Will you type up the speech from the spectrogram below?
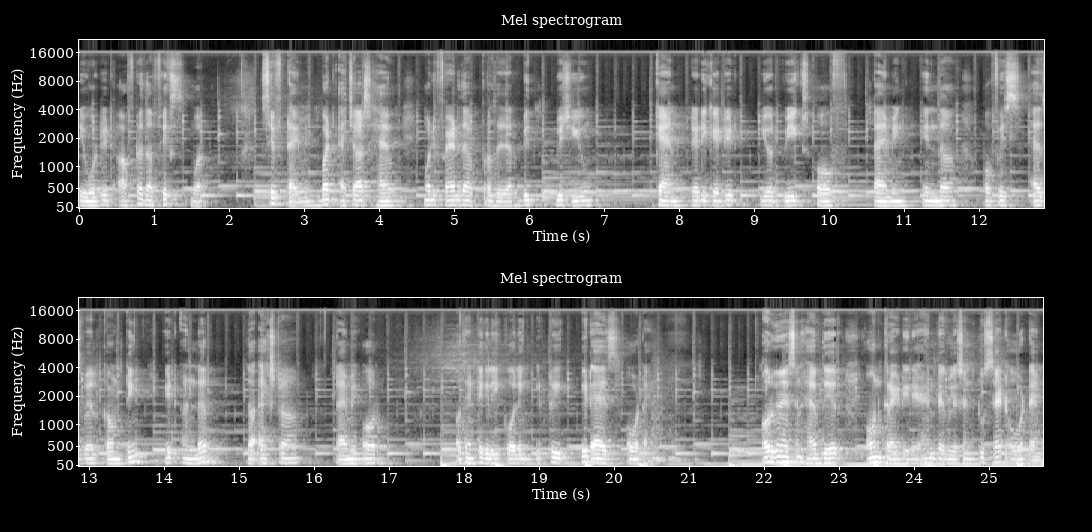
devoted after the fixed work shift timing but HRs have modified the procedure with which you can dedicate your weeks of timing in the office as well counting it under the extra timing or authentically calling it, it as overtime. Organizations have their own criteria and regulation to set overtime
